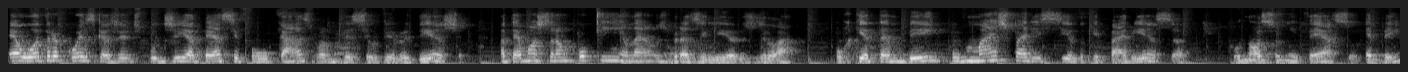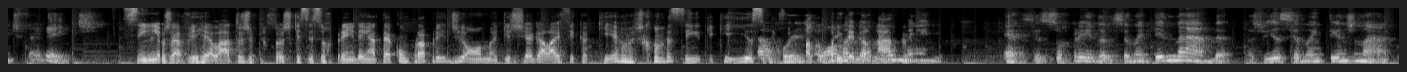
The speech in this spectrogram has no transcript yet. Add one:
É outra coisa que a gente podia até, se for o caso, vamos ver se o Viro deixa, até mostrar um pouquinho, né? Os brasileiros de lá. Porque também, por mais parecido que pareça, o nosso universo é bem diferente. Sim, eu já vi relatos de pessoas que se surpreendem até com o próprio idioma, que chega lá e fica, quê? Mas como assim? O que, que é isso? Não, você não tá entendendo nada. É, você se surpreende, você não entende nada. Às vezes você não entende nada.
